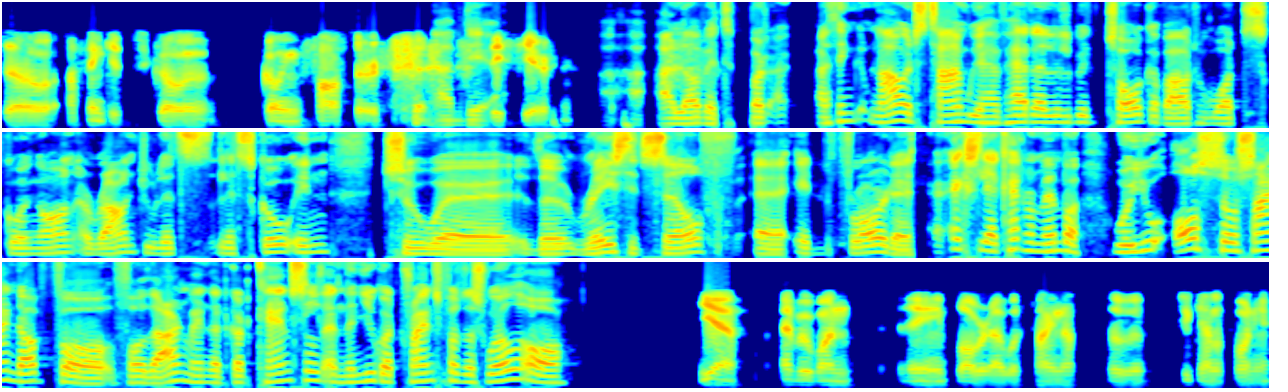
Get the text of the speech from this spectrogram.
So I think it's going faster this year. I, I, love it, but I, I, think now it's time we have had a little bit talk about what's going on around you. Let's let's go in to uh, the race itself uh, in Florida. Actually, I can't remember. Were you also signed up for for the Ironman that got cancelled, and then you got transferred as well, or? Yeah, everyone in Florida was signed up to to California.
